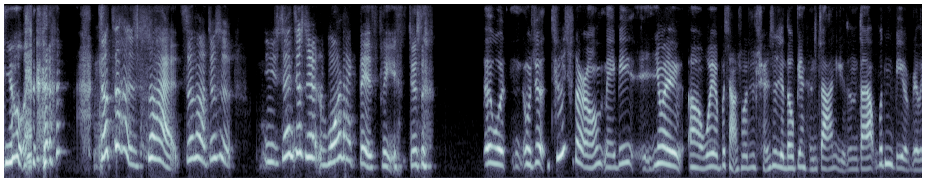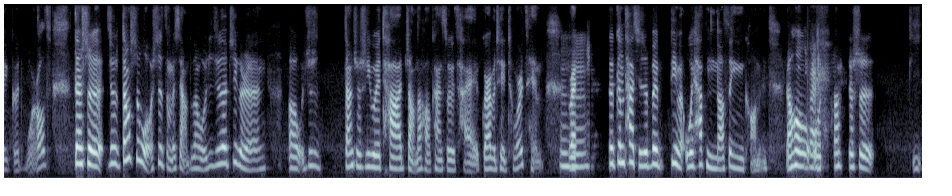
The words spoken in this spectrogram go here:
因为我，就这很帅，真的就是女生就是 more like this please，就是。呃，我我觉得 to each their own，maybe，因为呃，我也不想说就全世界都变成渣女的，大家 wouldn't be a really good world。但是就是当时我是怎么想的呢？我就觉得这个人，呃，我就是单纯是因为他长得好看，所以才 gravitate towards him，right？就跟他其实被并没 we have nothing in common。然后我当时就是一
